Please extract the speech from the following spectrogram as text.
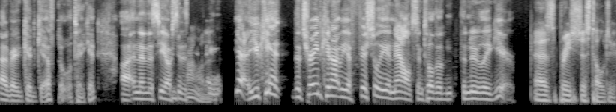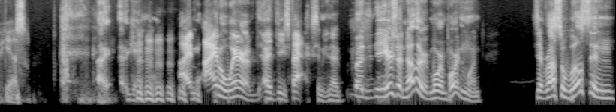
not a very good gift, but we'll take it. Uh, and then the Seahawks did the same thing. Yeah, you can't. The trade cannot be officially announced until the the new league year. As Breech just told you, yes. I, again, I'm I'm aware of, of these facts. I mean, I, but here's another more important one: is that Russell Wilson,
